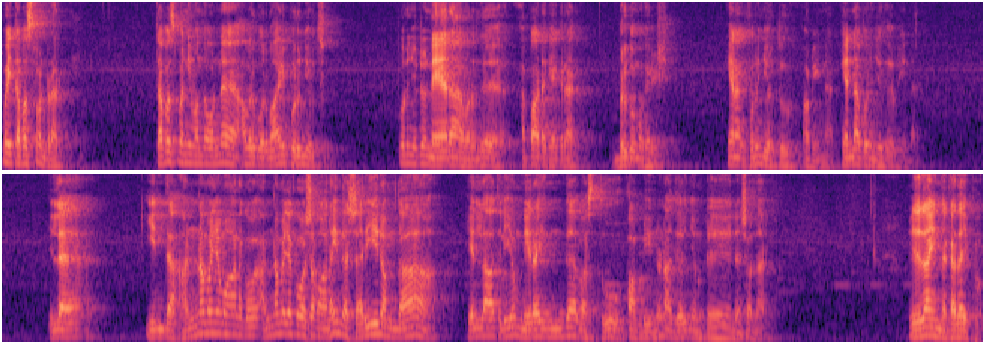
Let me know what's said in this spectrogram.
போய் தபஸ் பண்ணுறார் தபஸ் பண்ணி வந்த உடனே அவருக்கு ஒரு மாதிரி புரிஞ்சிருச்சு. புரிஞ்சுட்டு நேராக அவர் வந்து அப்பாட்ட கேட்குறார் பிருகு மகரிஷ் எனக்கு புரிஞ்சிருத்து அப்படின்னார். என்ன புரிஞ்சுது? அப்படின்னார். இல்லை இந்த அன்னமயமான கோ அன்னமய கோஷமான இந்த சரீரம்தான் எல்லாத்துலேயும் நிறைந்த வஸ்து அப்படின்னு நான் தெரிஞ்சுட்டேன்னு சொன்னார். இதுதான் இந்த கதை இப்போ.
